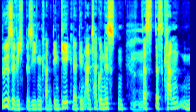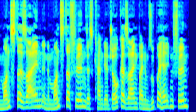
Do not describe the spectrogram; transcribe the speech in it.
Bösewicht besiegen kann, den Gegner, den Antagonisten. Mhm. Das, das kann ein Monster sein in einem Monsterfilm, das kann der Joker sein bei einem Superheldenfilm,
